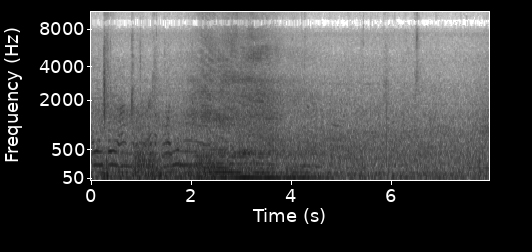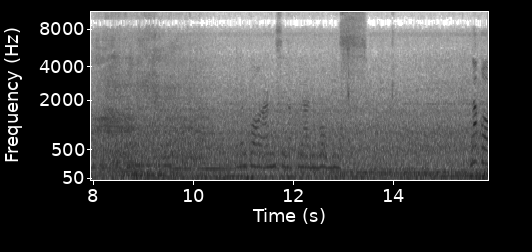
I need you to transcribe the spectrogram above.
Ayun po yung ano, yung anak ko. Ayun yung aming sinakyan homies. Nako.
